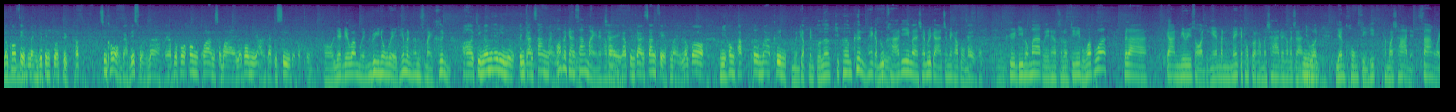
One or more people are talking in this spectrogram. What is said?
แล้วก็เฟสใหม่จะเป็นตัวตึกครับ ซึ่งเขาออกแบบได้สวยมากนะครับ แล้วก็ห้องกว้างสบาย แล้วก็มีอ่างจากุซซี่ด้วยครับเคนอ๋อเรียกได้ว่าเหมือนรีโนเวทให้มันทันสมัยขึ้นเออจริงแล้วไม่ใช่รีโนเวทเป็นการสร้างใหม่อ๋อเป็นการคบสร้างใหม่นะครับใช่ผมครับเป็นการสร้างเฟสใหม่ แล้วก็มีห้องพักเพิ่มมากขึ้น เหมือนกับเป็นตัวเลือกที่เพิ่มขึ้นให้กับลูกค้าที่มาใช้บริการใช่ไหมครับผมใช่ครับคือดีมากๆเลยนะครับสำหรับที่นี่ผมว่าเพราะว่าเวลา การมีรีสอร์ทอย่างเงี้ยมันไม่กระทบต่อธรรมชาตินะครับอาจารย์อืม ถือว่ายังคงสิ่งที่ธรรมชาติเนี่ยสร้างไว้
